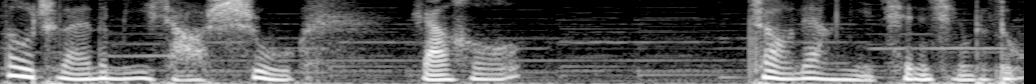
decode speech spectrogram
露出来那么一小束，然后照亮你前行的路。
